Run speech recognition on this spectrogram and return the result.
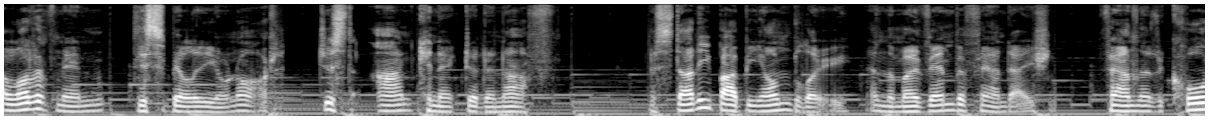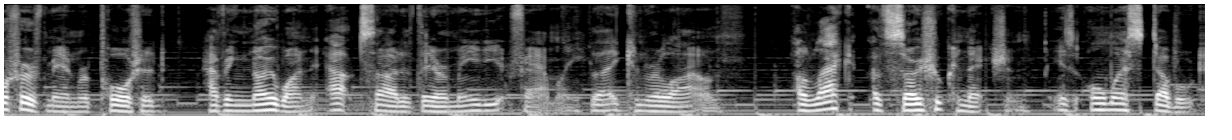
a lot of men, disability or not, just aren't connected enough. A study by Beyond Blue and the Movember Foundation found that a quarter of men reported having no one outside of their immediate family they can rely on. A lack of social connection is almost doubled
